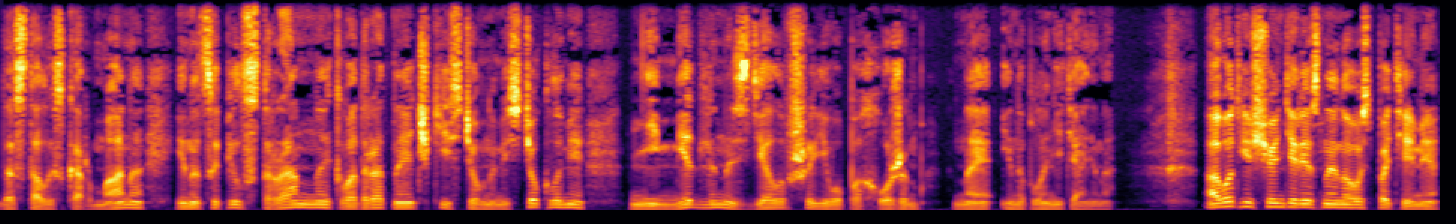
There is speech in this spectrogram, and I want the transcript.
достал из кармана и нацепил странные квадратные очки с темными стеклами, немедленно сделавшие его похожим на инопланетянина. А вот еще интересная новость по теме.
